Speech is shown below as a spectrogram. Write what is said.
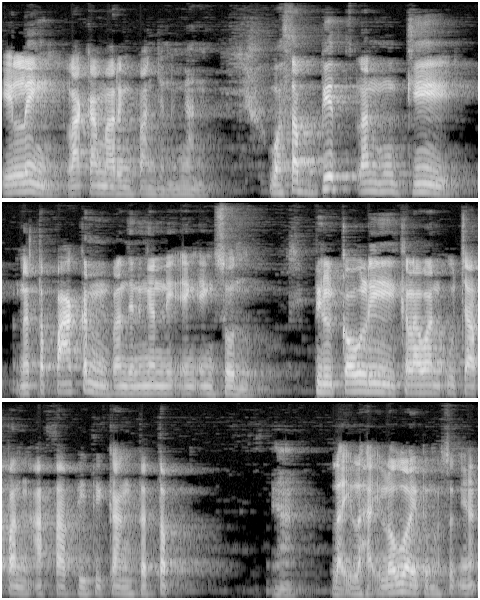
iling laka maring panjenengan. Wa sabbit lan mugi netepaken panjenengan ing ingsun. Bil qauli kelawan ucapan asabiti kang tetep. Ya la ilaha illallah itu maksudnya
